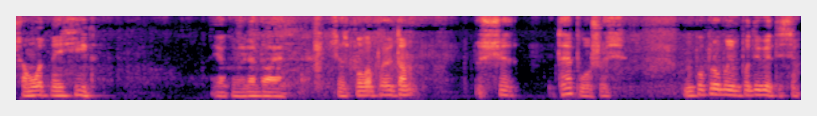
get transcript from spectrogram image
шамотний хід. Як виглядає. Зараз полапаю там ще тепло щось. Ну попробуємо подивитися.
